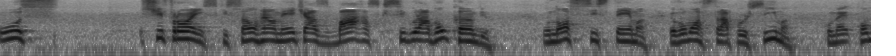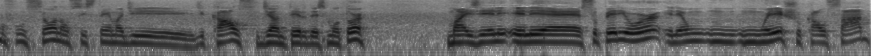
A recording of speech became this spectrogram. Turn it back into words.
os chifrões, que são realmente as barras que seguravam o câmbio. O nosso sistema, eu vou mostrar por cima como, é, como funciona o sistema de, de calço dianteiro desse motor, mas ele, ele é superior, ele é um, um, um eixo calçado,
